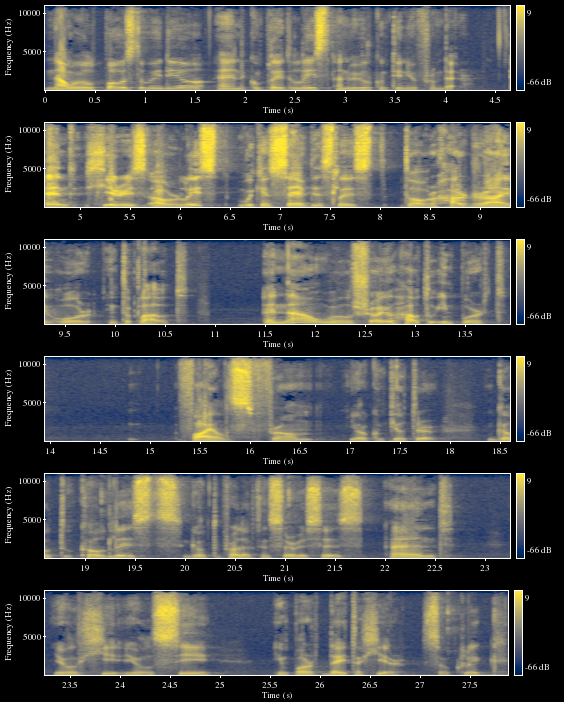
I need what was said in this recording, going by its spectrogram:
now we will pause the video and complete the list and we will continue from there. And here is our list. We can save this list to our hard drive or into cloud. And now we will show you how to import files from your computer. Go to code lists, go to product and services and you will, you will see import data here. So click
